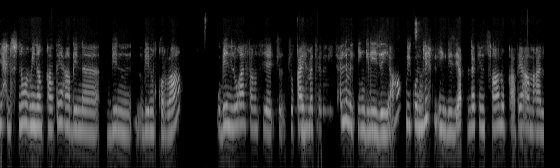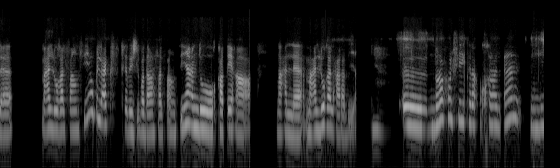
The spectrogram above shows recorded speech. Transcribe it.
يحدث نوع من القطيعة بين بين بين القراء وبين اللغة الفرنسية. تلقايه مثلا يتعلم الإنجليزية ويكون مليح في الإنجليزية لكن صار قطيعة مع مع اللغة الفرنسية وبالعكس خريج المدرسة الفرنسية عنده قطيعة مع مع اللغة العربية. أه نروح لفكرة أخرى الآن اللي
